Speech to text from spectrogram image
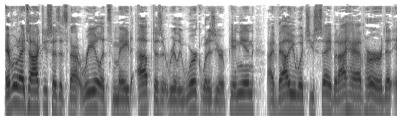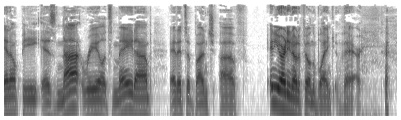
Everyone I talk to says it's not real, it's made up. Does it really work? What is your opinion? I value what you say, but I have heard that NLP is not real, it's made up, and it's a bunch of. And you already know to fill in the blank there.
